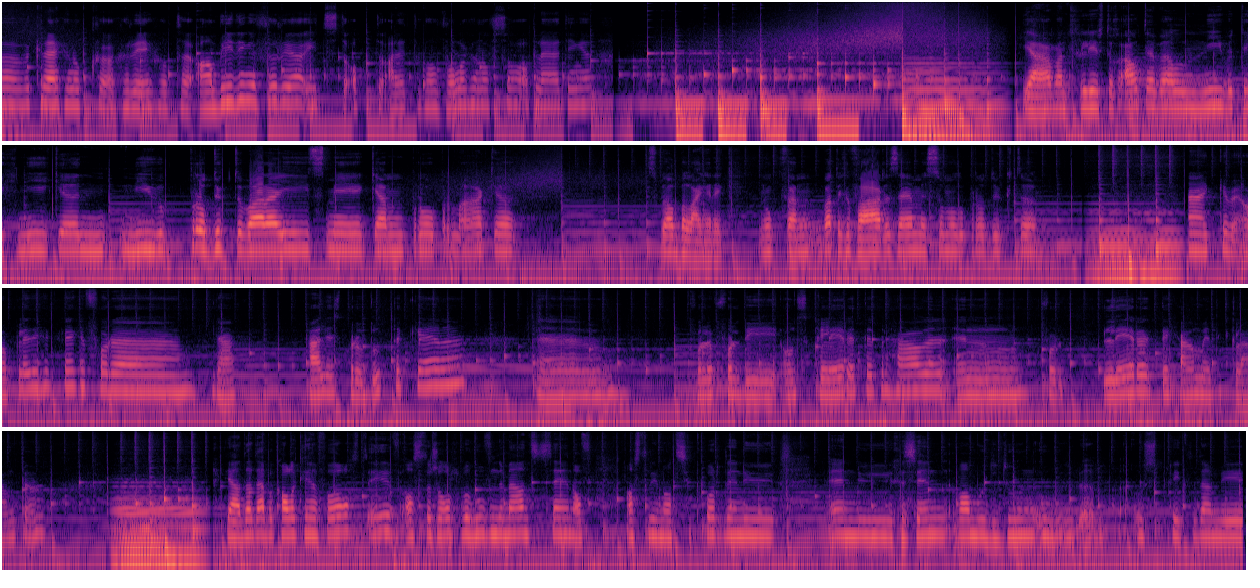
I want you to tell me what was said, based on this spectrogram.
Uh, we krijgen ook uh, geregeld uh, aanbiedingen voor iets te, op te, allee, te gaan volgen of zo, opleidingen. Ja, want je leert toch altijd wel nieuwe technieken, nieuwe producten waar je iets mee kan proper maken. Dat is wel belangrijk. En ook van wat de gevaren zijn met sommige producten. ik heb een opleiding gekregen voor ja, alles producten kennen. Voor, voor die ons kleren te behouden en voor leren te gaan met de klanten. Ja, dat heb ik al een keer gevolgd. Als er zorgbehoevende mensen zijn of als er iemand ziek wordt in uw, in uw gezin, wat moet je doen? Hoe, hoe spreekt je daarmee?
